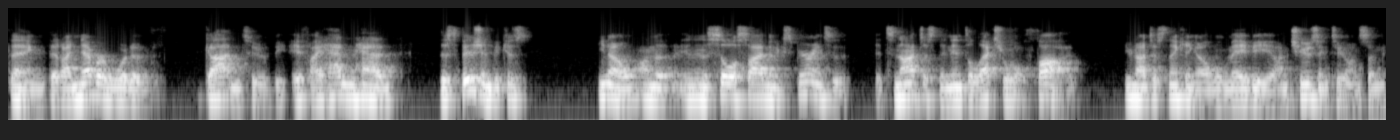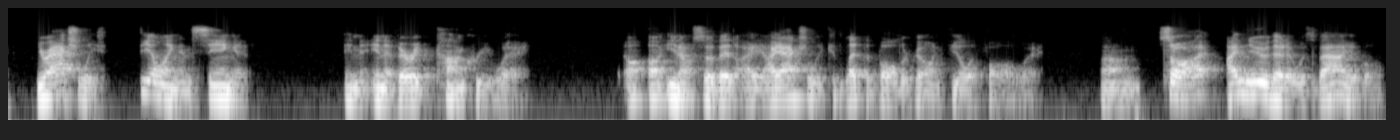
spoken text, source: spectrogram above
thing that I never would have gotten to if I hadn't had this vision because you know on the in the psilocybin experience, it's not just an intellectual thought. You're not just thinking, oh, well, maybe I'm choosing to on something. You're actually feeling and seeing it in, in a very concrete way. Uh, uh, you know, so that I, I actually could let the boulder go and feel it fall away. Um, so I, I knew that it was valuable.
